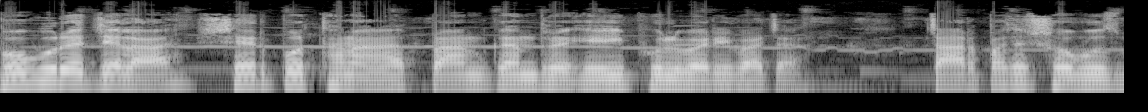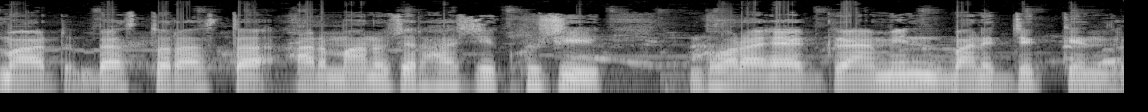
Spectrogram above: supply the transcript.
বগুড়া জেলা শেরপুর থানা প্রাণকেন্দ্র এই ফুলবাড়ি বাজার। চারপাশে সবুজ মাঠ ব্যস্ত রাস্তা আর মানুষের হাসি খুশি ভরা এক গ্রামীণ বাণিজ্যিক কেন্দ্র।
